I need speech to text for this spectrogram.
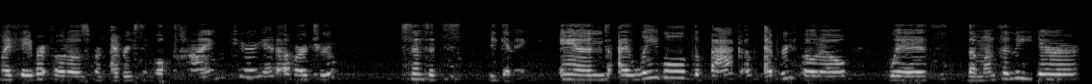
my favorite photos from every single time period of our troop since its beginning. And I labeled the back of every photo with the month and the year,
